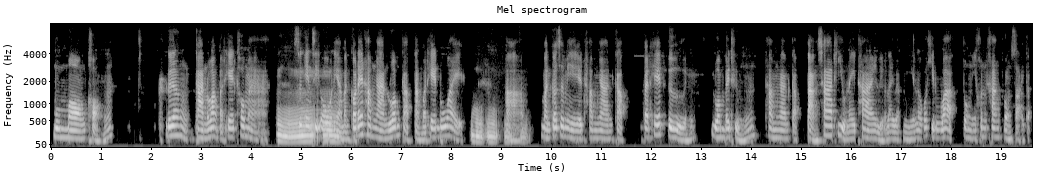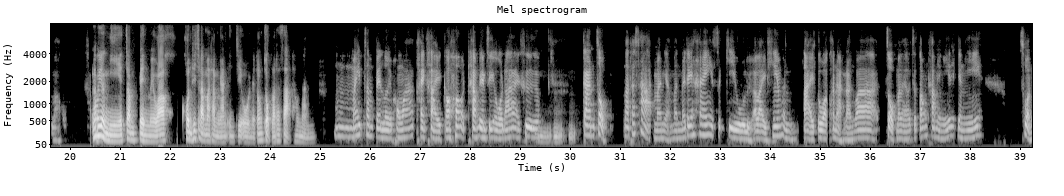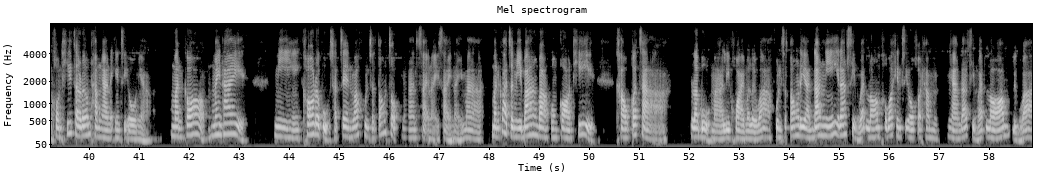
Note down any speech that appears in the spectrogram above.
มุมมองของ เรื่องการระหว่างประเทศเข้ามา ซึ่ง NGO เนี่ยมันก็ได้ทำงานร่วมกับต่างประเทศด้วยอ่ามันก็จะมีทำงานกับประเทศอื่น รวมไปถึงทำงานกับต่างชาติที่อยู่ในไทยหรืออะไรแบบนี้ เราก็คิดว่าตรงนี้ค่อนข้างตรงสายกับเราแล้วอย่างนี้จำเป็นไหมว่าคนที่จะมาทำงาน NGO เนี่ยต้องจบรัฐศาสตร์เท่านั้นไม่จำเป็นเลยเพราะว่าใครๆก็ทำ NGO ได้คือ การจบ รัฐศาสตร์มาเนี่ย มันไม่ได้ให้สกิลหรืออะไรที่มันตายตัวขนาดนั้นว่าจบมาแล้วจะต้องทำอย่างนี้อย่างนี้ ส่วนคนที่จะเริ่มทำงานใน NGO เนี่ย มันก็ไม่ได้มีข้อระบุชัดเจนว่าคุณจะต้องจบงานสายไหนสายไหนมา มันก็อาจจะมีบ้างบางองค์กรที่เขาก็จะระบุมารีควายมาเลยว่า คุณจะต้องเรียนด้านนี้ด้านสิ่งแวดล้อม เพราะว่า NCO เขาทำงานด้านสิ่งแวดล้อม หรือว่า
